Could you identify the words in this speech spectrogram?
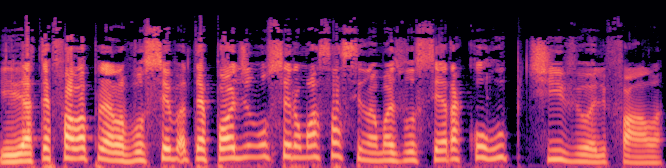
ele até fala para ela, você até pode não ser uma assassina, mas você era corruptível, ele fala,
